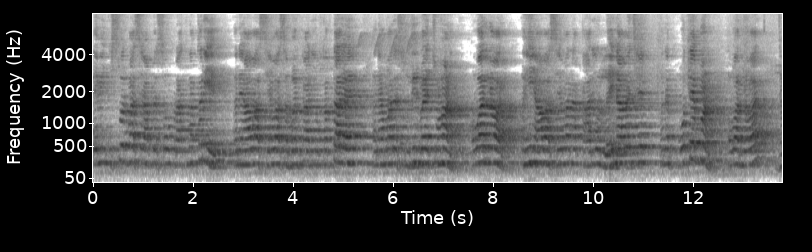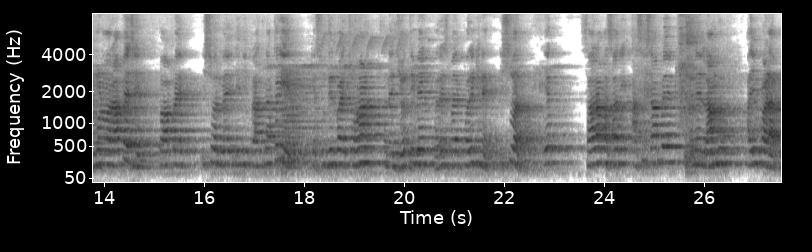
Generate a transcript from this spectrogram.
એવી ઈશ્વર પાસે આપણે સૌ પ્રાર્થના કરીએ અને આવા સેવા સભર કાર્યો કરતા રહે. અને અમારે સુધીરભાઈ ચૌહાણ અવારનવાર અહીં આવા સેવાના કાર્યો લઈને આવે છે અને પોતે પણ અવારનવાર જમણવાર આપે છે. તો આપણે ઈશ્વરને એવી પ્રાર્થના કરીએ કે સુધીરભાઈ ચૌહાણ અને જ્યોતિબેન હરેશભાઈ પરીખને ઈશ્વર એક સારામાં સારી આશીષ આપે અને લાંબુ આયુકાળ આપે.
